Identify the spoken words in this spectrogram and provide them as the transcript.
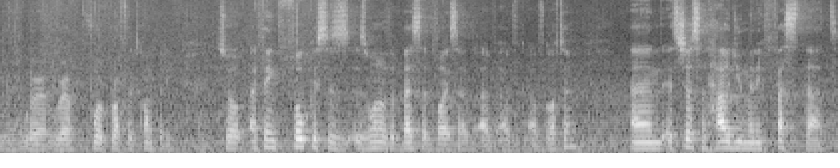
we're, we're, we're a for-profit company. So I think focus is, is one of the best advice I've, I've, I've, I've gotten, and it's just that how do you manifest that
